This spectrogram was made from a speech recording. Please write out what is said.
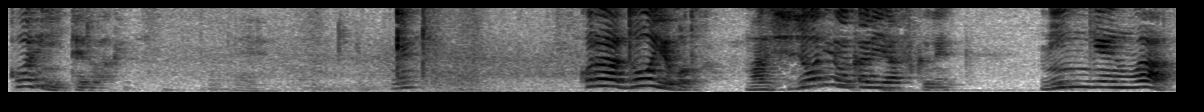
こういうふうに言ってるわけです。ね、これはどういうことか、まあ、非常に分かりやすくね。人間は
